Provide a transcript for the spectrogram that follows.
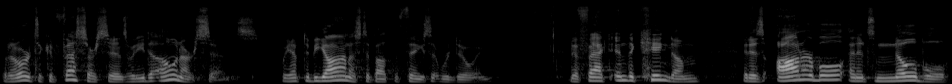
But in order to confess our sins, we need to own our sins. We have to be honest about the things that we're doing. And in fact, in the kingdom, it is honorable and it's noble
